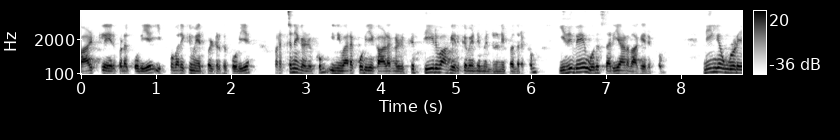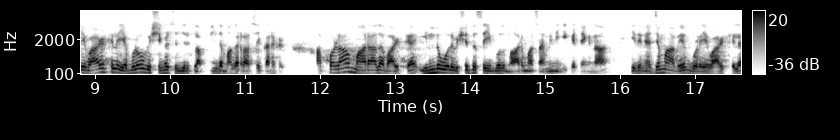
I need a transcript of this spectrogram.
வாழ்க்கையில் ஏற்படக்கூடிய இப்போ வரைக்கும் ஏற்பட்டிருக்கக்கூடிய பிரச்சனைகளுக்கும் இனி வரக்கூடிய காலங்களுக்கு தீர்வாக இருக்க வேண்டும் என்று நினைப்பதற்கும் இதுவே ஒரு சரியானதாக இருக்கும். நீங்க உங்களுடைய வாழ்க்கையில எவ்வளவு விஷயங்கள் செஞ்சிருக்கலாம் இந்த மகர ராசிக்காரர்கள். அப்பெல்லாம் மாறாத வாழ்க்கை இந்த ஒரு விஷயத்த செய்யும்போது மாறுமா சாமி? நீங்க கேட்டீங்கன்னா இது நிஜமாவே உங்களுடைய வாழ்க்கையில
